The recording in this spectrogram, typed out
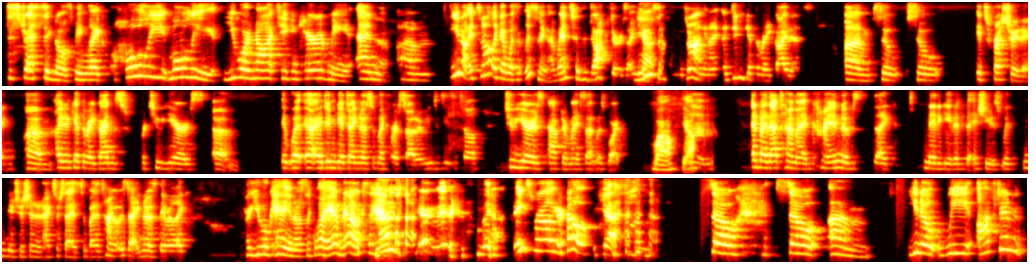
distress signals being like, holy moly, you are not taking care of me. And, yeah. um, you know, it's not like I wasn't listening. I went to the doctors. I knew yeah. something was wrong and I, I didn't get the right guidance. Um, so, so it's frustrating. Um, I didn't get the right guidance for two years. Um, it was I didn't get diagnosed with my first autoimmune disease until two years after my son was born. Wow. Yeah. Um, and by that time, I had kind of like mitigated the issues with nutrition and exercise. So by the time it was diagnosed, they were like, "Are you okay?" And I was like, "Well, I am now because I had to take care of it." like, yeah. thanks for all your help. Yeah. um, So, so, um, you know, we often,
